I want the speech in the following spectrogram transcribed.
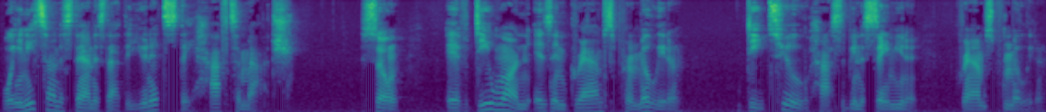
what you need to understand is that the units, they have to match. So if D1 is in grams per milliliter, D2 has to be in the same unit, grams per milliliter.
